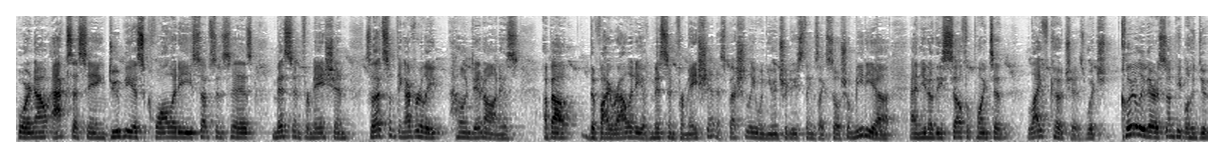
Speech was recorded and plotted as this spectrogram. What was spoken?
who are now accessing dubious quality substances, misinformation. So that's something I've really honed in on is about the virality of misinformation, especially when you introduce things like social media and you know these self-appointed life coaches, which clearly there are some people who do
